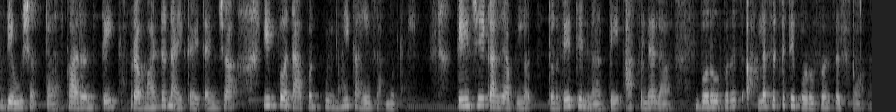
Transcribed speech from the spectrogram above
देऊ शकतात. कारण ते ब्रह्मांड नायक आहे. त्यांच्या इतपत आपण कुणीही काही जाणत नाही. ते जे काही आपलं उत्तर देतील ना ते आपल्याला बरोबरच आपल्यासाठी ते बरोबरच असणार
